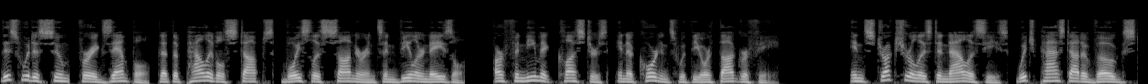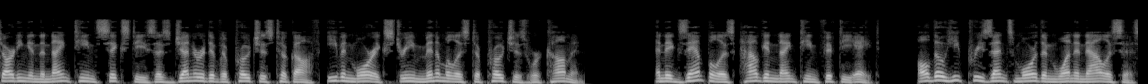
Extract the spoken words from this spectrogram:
This would assume, for example, that the palatal stops, voiceless sonorants and velar nasal are phonemic clusters, in accordance with the orthography. In structuralist analyses, which passed out of vogue starting in the 1960s as generative approaches took off, even more extreme minimalist approaches were common. An example is Haugen 1958. Although he presents more than one analysis,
